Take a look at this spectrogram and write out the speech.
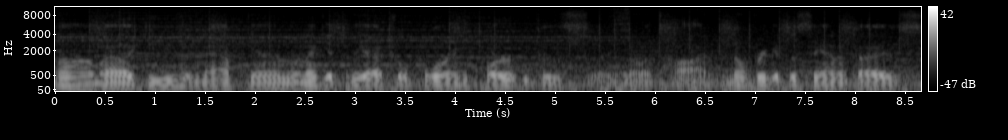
Um, I like to use a napkin when I get to the actual pouring part because, uh, you know, it's hot. Don't forget to sanitize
